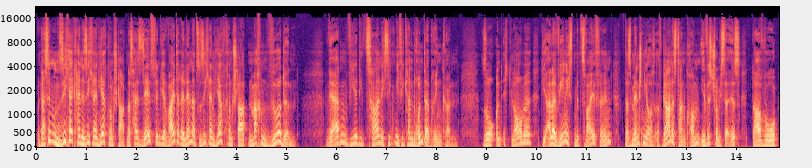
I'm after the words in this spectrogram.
Und das sind nun sicher keine sicheren Herkunftsstaaten. Das heißt, selbst wenn wir weitere Länder zu sicheren Herkunftsstaaten machen würden, werden wir die Zahl nicht signifikant runterbringen können. So, und ich glaube, die allerwenigsten bezweifeln, dass Menschen, die aus Afghanistan kommen, ihr wisst schon, wie es da ist, da wo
